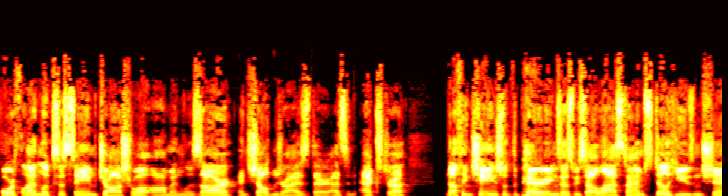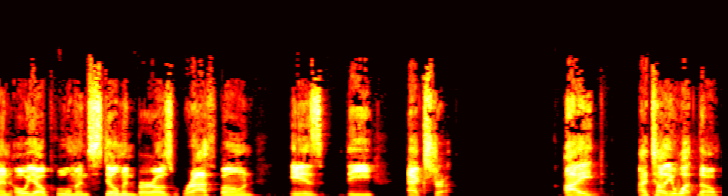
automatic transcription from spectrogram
Fourth line looks the same. Joshua, Amon, Lazar, and Sheldon Dries there as an extra. Nothing changed with the pairings as we saw last time. Still Hughes and Schenn, Oyel Pullman, Stillman Burroughs, Rathbone is the extra. I I tell you what though,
